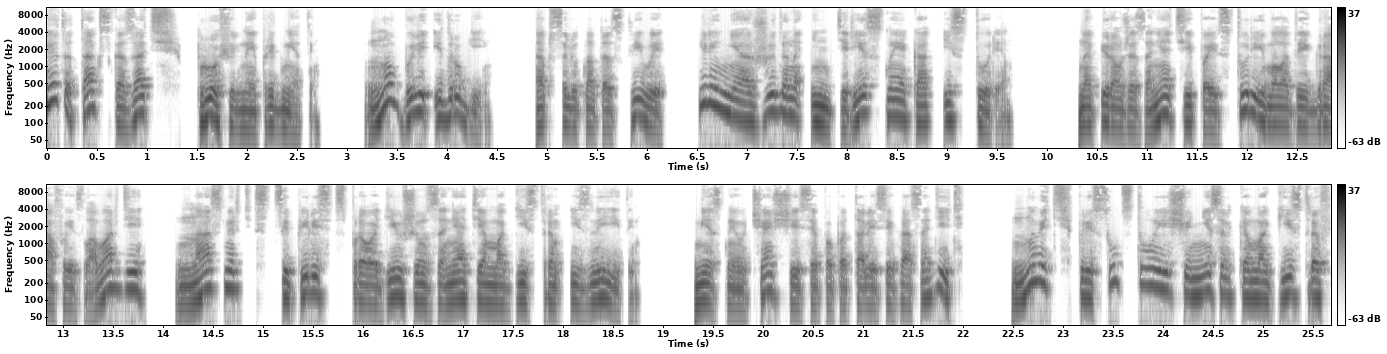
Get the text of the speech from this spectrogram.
Это, так сказать, профильные предметы. Но были и другие, абсолютно тоскливые или неожиданно интересные, как история. На первом же занятии по истории молодые графы из Лавардии насмерть сцепились с проводившим занятия магистром из Лииты. Местные учащиеся попытались их осадить, но ведь присутствовало еще несколько магистров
